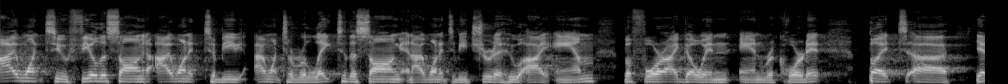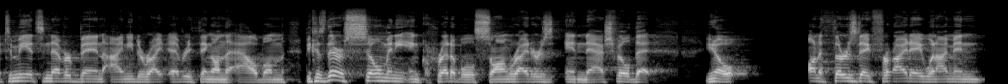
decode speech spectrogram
I want to feel the song. I want it to be, I want to relate to the song and I want it to be true to who I am before I go in and record it. But uh, yeah, to me, it's never been, I need to write everything on the album because there are so many incredible songwriters in Nashville that, you know, on a Thursday, Friday, when I'm in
